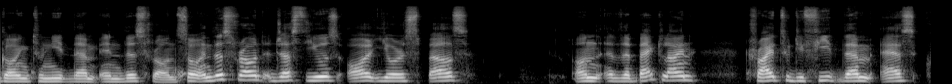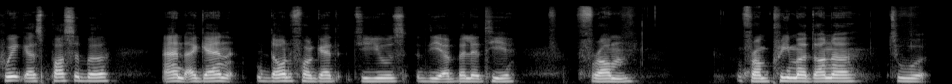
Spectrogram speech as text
going to need them in this round. So in this round, just use all your spells on the backline. Try to defeat them as quick as possible. And again, don't forget to use the ability from, from Prima Donna to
